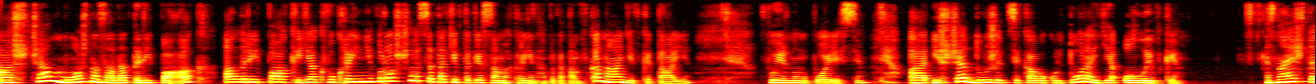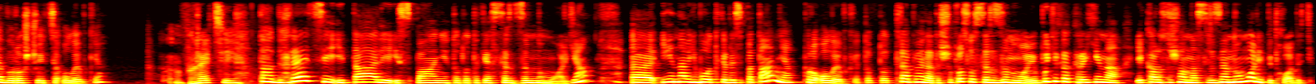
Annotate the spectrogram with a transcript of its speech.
А ще можна згадати ріпак, але ріпак як в Україні вирощується, так і в таких самих країнах, наприклад, там в Канаді, в Китаї, в повірному поясі. А і ще дуже цікава культура є оливки. Знаєш, де вирощуються оливки? В Греції? Так, Греції, Італії, Іспанії, тобто таке Середземномор'я. Е, І навіть було таке десь питання про оливки. Тобто, треба пам'ятати, що просто Середземномор'я, будь-яка країна, яка розташована на Середземному морі, підходить.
